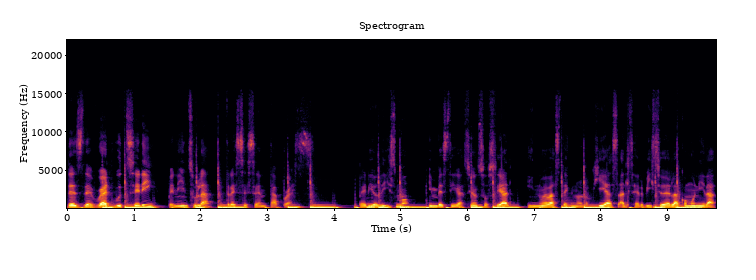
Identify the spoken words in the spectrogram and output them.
Desde Redwood City, Península 360 Press. Periodismo, investigación social y nuevas tecnologías al servicio de la comunidad.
